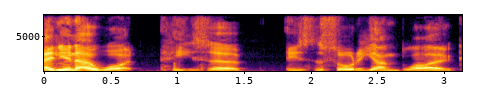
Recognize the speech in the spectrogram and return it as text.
And you know what? He's a he's the sort of young bloke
